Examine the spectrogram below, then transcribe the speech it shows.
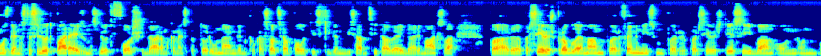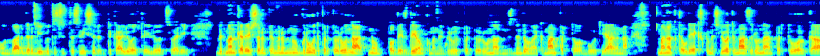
mūsdienās. Tas ir ļoti pareizi un mēs ļoti forši darām, ka mēs par to runājam gan kaut kā sociāli, politiski, gan visādi citā veidā, arī mākslā. Par, par sieviešu problēmām, par feminismu, par, par sieviešu tiesībām un, un, un vardarbību. Tas, tas viss ir ļoti, ļoti svarīgi. Bet man kā režisoram, piemēram, nu, grūti par to runāt. Nu, paldies Dievam, ka man ir grūti par to runāt. Es nedomāju, ka man par to būtu jārunā. Man atkal liekas, ka mēs ļoti maz runājam par to, kā,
